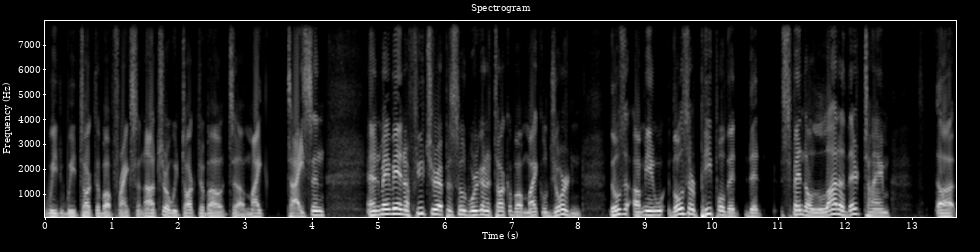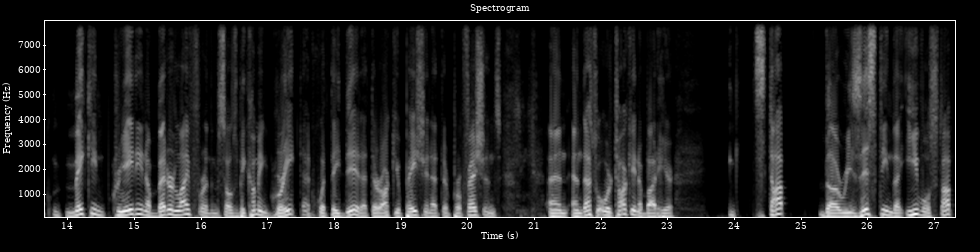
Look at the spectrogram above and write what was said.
We we talked about Frank Sinatra. We talked about uh, Mike Tyson, and maybe in a future episode we're going to talk about Michael Jordan. Those, I mean, those are people that that spend a lot of their time uh, making creating a better life for themselves becoming great at what they did at their occupation at their professions and and that's what we're talking about here. Stop the resisting the evil. Stop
